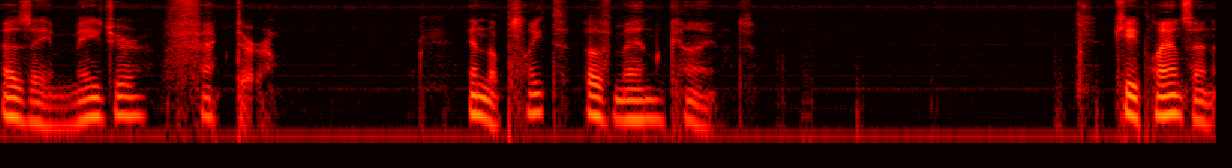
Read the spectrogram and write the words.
as a major factor in the plight of mankind. Key plants and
